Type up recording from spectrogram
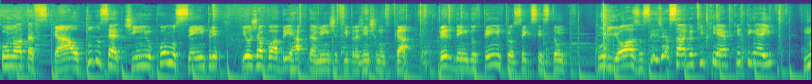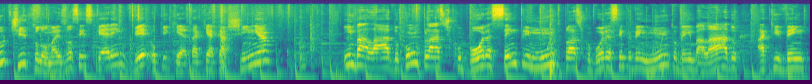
com nota fiscal, tudo certinho, como sempre. E eu já vou abrir rapidamente aqui pra gente não ficar perdendo tempo. Eu sei que vocês estão curiosos, vocês já sabem o que, que é, porque tem aí no título, mas vocês querem ver o que, que é. Tá aqui a caixinha, embalado com plástico bolha, sempre muito plástico bolha, sempre vem muito bem embalado. Aqui vem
